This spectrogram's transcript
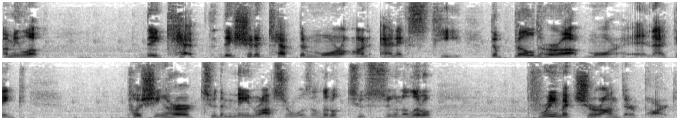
I mean, look, they kept they should have kept her more on NXT to build her up more. And I think pushing her to the main roster was a little too soon, a little premature on their part.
